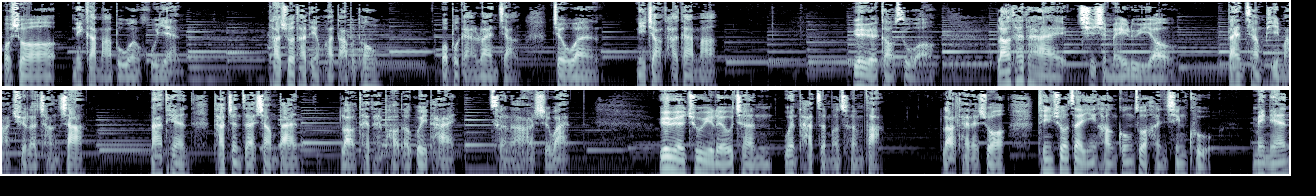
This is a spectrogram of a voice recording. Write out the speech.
我说你干嘛不问胡言？她说她电话打不通。我不敢乱讲，就问你找他干嘛？月月告诉我，老太太其实没旅游，单枪匹马去了长沙。那天她正在上班，老太太跑到柜台存了二十万。月月出于流程问他怎么存法，老太太说：“听说在银行工作很辛苦，每年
